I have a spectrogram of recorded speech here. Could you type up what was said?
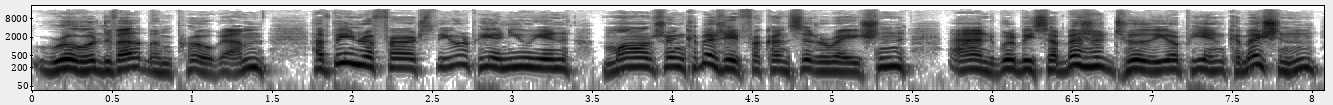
Rural Development Programme have been referred to the European Union Monitoring Committee for consideration and will be submitted to the European Commission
